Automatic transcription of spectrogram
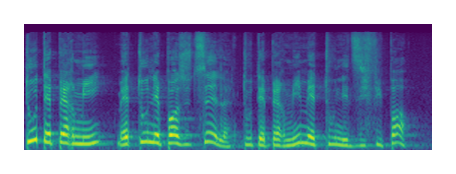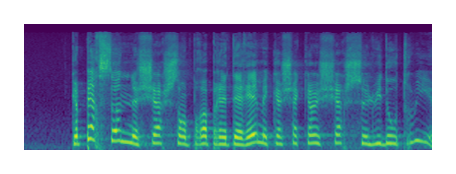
Tout est permis, mais tout n'est pas utile. Tout est permis, mais tout n'édifie pas. Que personne ne cherche son propre intérêt, mais que chacun cherche celui d'autrui.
